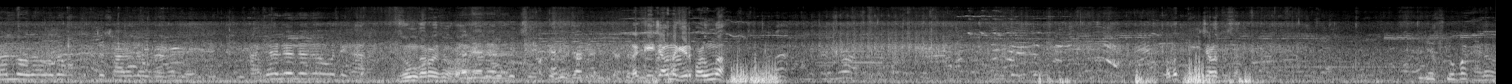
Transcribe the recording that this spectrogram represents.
उधर लो उधर उधर कितने सारे लोग बैठे हाँ ले ले ले ले वो दिखा जूम करो इसको हाँ। ले ले ले ले कीचड़ में गिर पड़ूँगा अब कीचड़ फिसल ये इसके ऊपर खड़े हो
